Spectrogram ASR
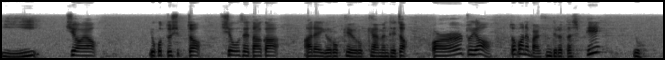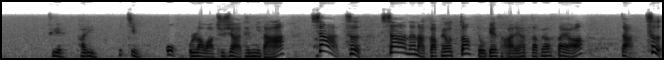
이 쥐어요. 요것도 쉽죠? 시옷에다가 아래 요렇게 요렇게 하면 되죠? 얼도요. 저번에 말씀드렸다시피 요 뒤에 다리 피침 꼭 올라와 주셔야 됩니다. 샤 츠 샤는 아까 배웠죠? 여기에서 아래 하자 배웠어요. 자, 츠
